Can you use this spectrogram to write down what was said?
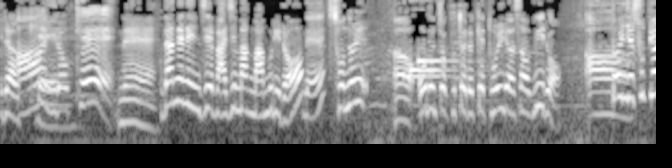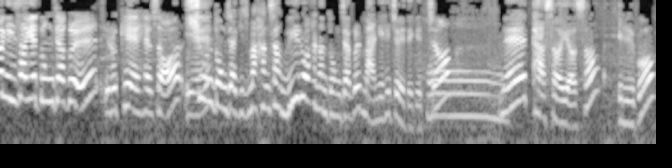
이렇게. 아, 이렇게 네. 그다음에는 이제 마지막 마무리로 네. 손을 어, 오른쪽부터 이렇게 돌려서 위로. 아. 또 이제 수평 이상의 동작을 이렇게 해서 예. 쉬운 동작이지만 항상 위로 하는 동작을 많이 해줘야 되겠죠. 오. 네, 다섯, 여섯, 일곱,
